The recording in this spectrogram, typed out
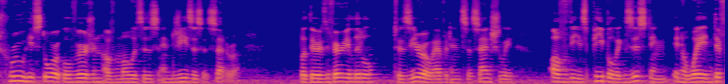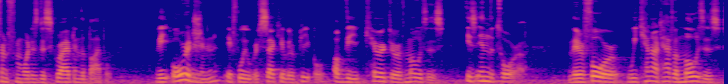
true historical version of Moses and Jesus, etc. But there's very little to zero evidence, essentially, of these people existing in a way different from what is described in the Bible. The origin, if we were secular people, of the character of Moses is in the Torah. Therefore, we cannot have a Moses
